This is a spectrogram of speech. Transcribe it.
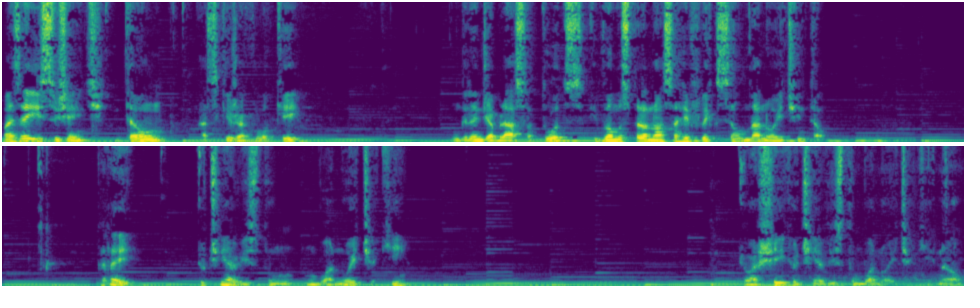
Mas é isso, gente. Então, as que eu já coloquei, um grande abraço a todos e vamos para a nossa reflexão da noite, então. Peraí, eu tinha visto um, um boa noite aqui. Eu achei que eu tinha visto um boa noite aqui. Não.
